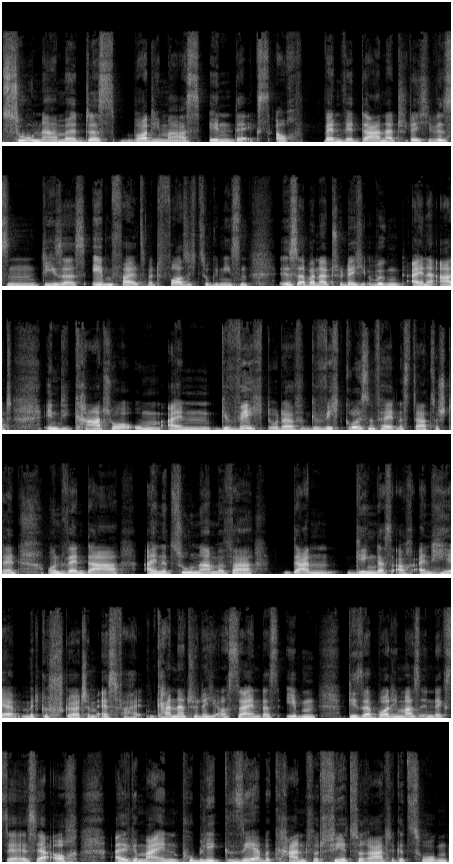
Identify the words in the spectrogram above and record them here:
Zunahme des Body Mass Index. Auch Wenn wir da natürlich wissen, dieses ebenfalls mit Vorsicht zu genießen, ist aber natürlich irgendeine Art Indikator, um ein Gewicht oder Gewicht-Größenverhältnis darzustellen. Und wenn da eine Zunahme war, dann ging das auch einher mit gestörtem Essverhalten. Kann natürlich auch sein, dass eben dieser Body Mass Index, der ist ja auch allgemein publik sehr bekannt, wird viel zu Rate gezogen,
